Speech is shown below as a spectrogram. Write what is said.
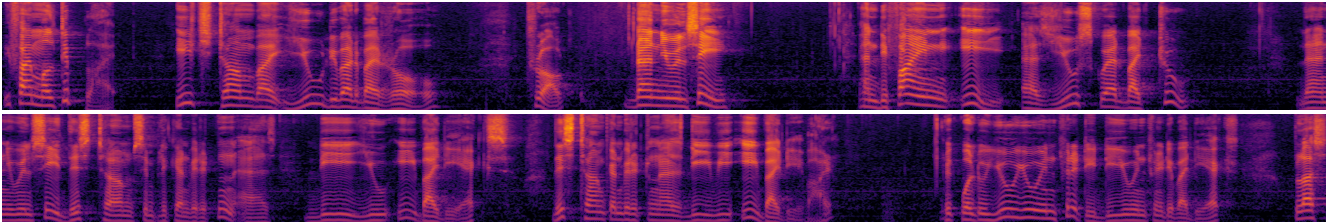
If I multiply each term by u divided by rho throughout, then you will see and define E as u squared by 2, then you will see this term simply can be written as d u e by d x. This term can be written as d v e by d y equal to u u infinity d u infinity by d x plus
